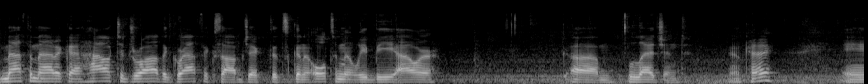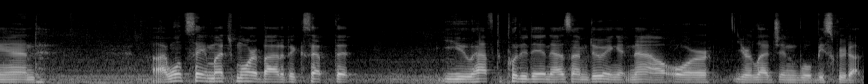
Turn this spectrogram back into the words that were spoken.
Mathematica how to draw the graphics object that's going to ultimately be our um, legend. Okay? And I won't say much more about it except that you have to put it in as I'm doing it now or your legend will be screwed up.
